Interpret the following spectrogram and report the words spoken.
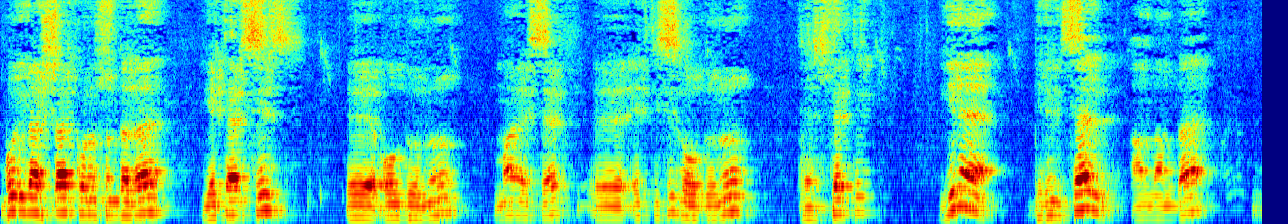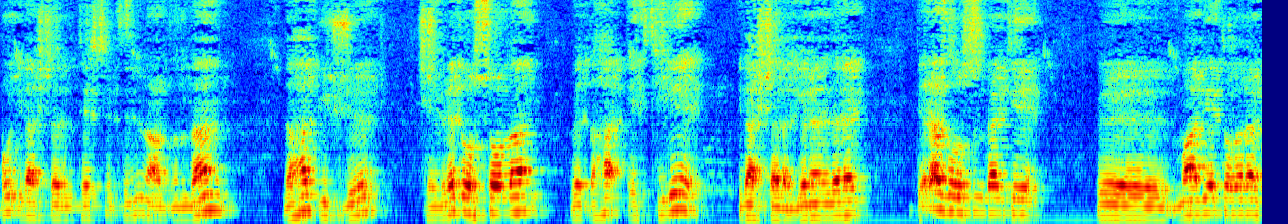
Bu ilaçlar konusunda da yetersiz e, olduğunu maalesef e, etkisiz olduğunu tespit ettik. Yine bilimsel anlamda bu ilaçların tespitinin ardından daha güçlü, çevre dostu olan ve daha etkili ilaçlara yönelilerek biraz olsun belki e, maliyet olarak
